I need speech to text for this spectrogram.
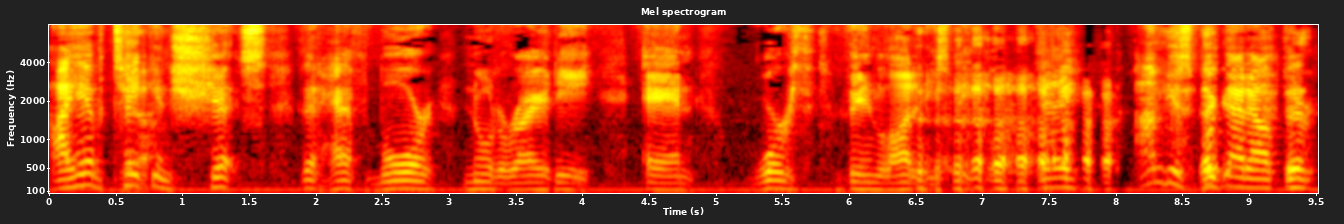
I have taken shits that have more notoriety and worth than a lot of these people. Okay, I'm just putting that out there.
